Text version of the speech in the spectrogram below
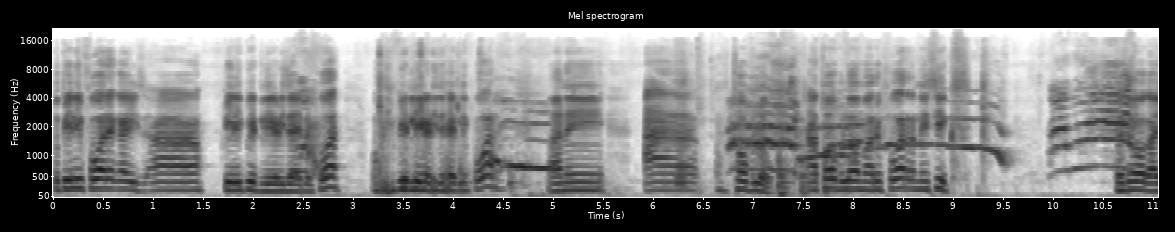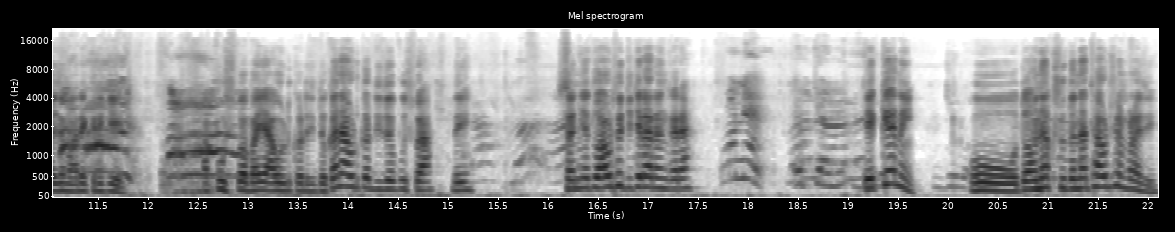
તો પેલી ફોર કહીશ આ પેલી પેટલી અડી જાય એટલે ફોર ઓની પેટલી અડી જાય એટલે ફોર અને આ થોબલો આ થોબલો મારી ફોર અને સિક્સ તો જો ગાઈઝ મારે ક્રિકેટ આ પુષ્પાભાઈ આઉટ કરી દીધો. કને આઉટ કરી દીધો પુષ્પા? દે સંજય, તું આઉટ થઈ કેટલા રન કર્યા? એક કે નહીં? ઓ, તો નકશું તો નથી આઉટ છે પણ હજી?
